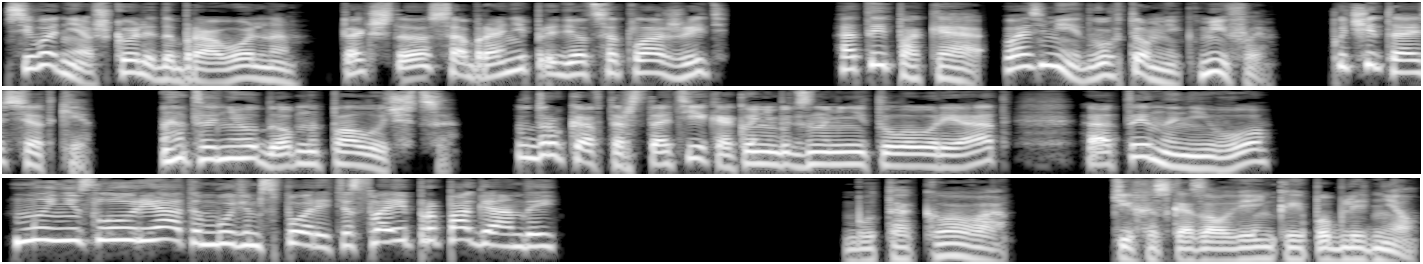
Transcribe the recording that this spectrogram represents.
Сегодня я в школе добровольно, так что собрание придется отложить. А ты пока возьми двухтомник «Мифы». Почитай все-таки. А то неудобно получится. Вдруг автор статьи какой-нибудь знаменитый лауреат, а ты на него. Мы не с лауреатом будем спорить, а с твоей пропагандой. Бутакова, — тихо сказал Венька и побледнел.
